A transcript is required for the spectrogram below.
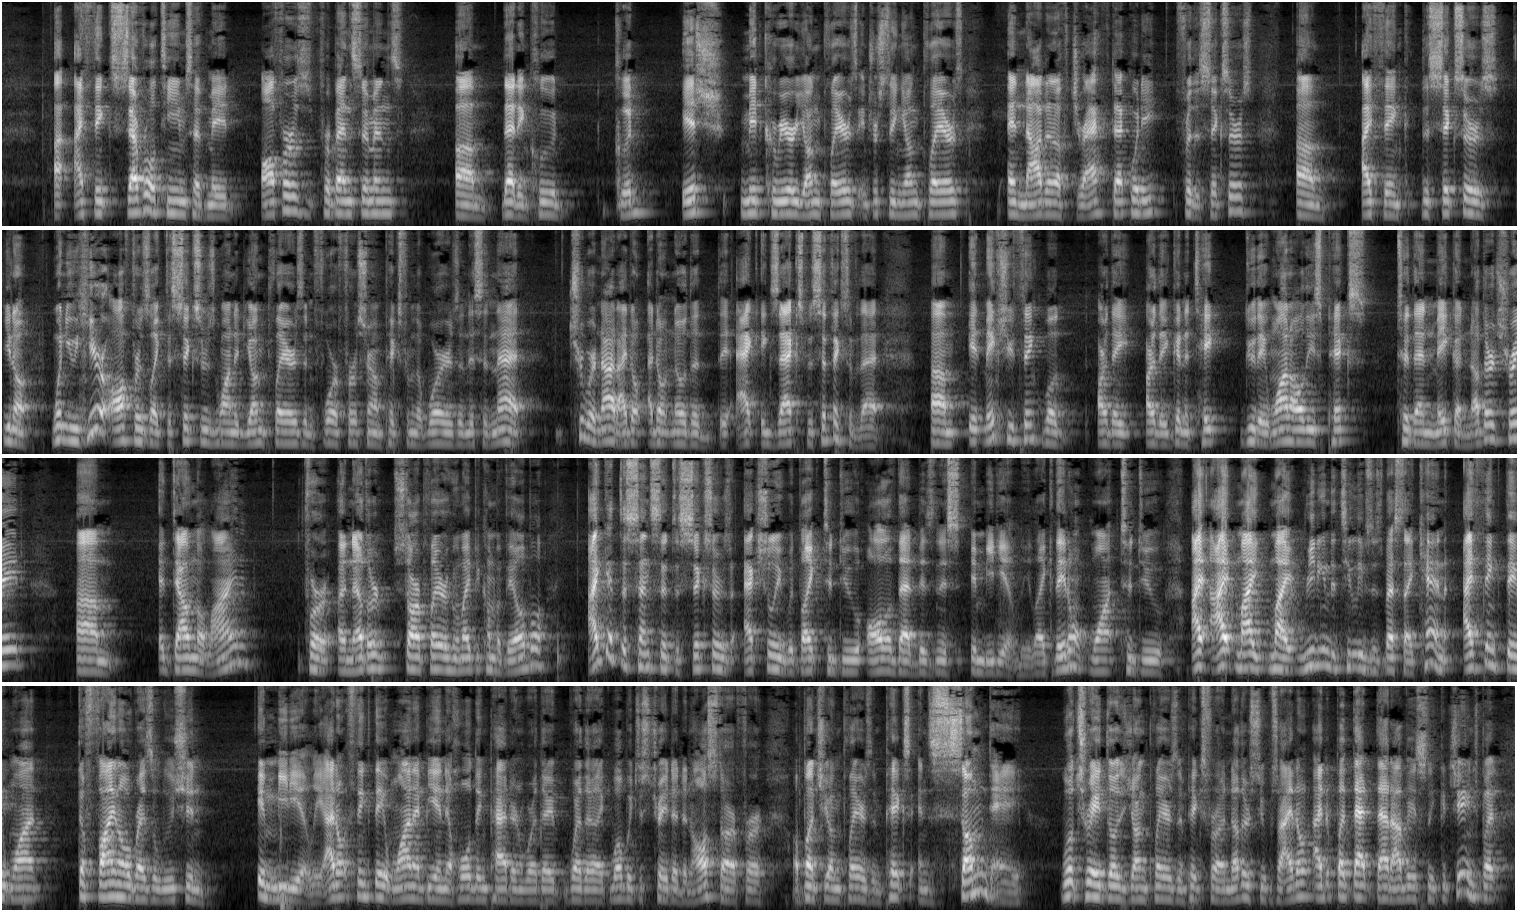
I, think several teams have made offers for Ben Simmons um, that include good ish mid career young players, interesting young players, and not enough draft equity for the Sixers. Um, I think the Sixers, you know, when you hear offers like the Sixers wanted young players and four first round picks from the Warriors and this and that, true or not, I don't I don't know the, the exact specifics of that. Um, it makes you think, well, are they are they going to take? Do they want all these picks to then make another trade um, down the line for another star player who might become available. I get the sense that the Sixers actually would like to do all of that business immediately. Like they don't want to do. I, I my my reading the tea leaves as best I can. I think they want the final resolution immediately. I don't think they want to be in a holding pattern where they where they're like, well, we just traded an all star for a bunch of young players and picks, and someday we'll trade those young players and picks for another superstar. I don't, I, but that that obviously could change. But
